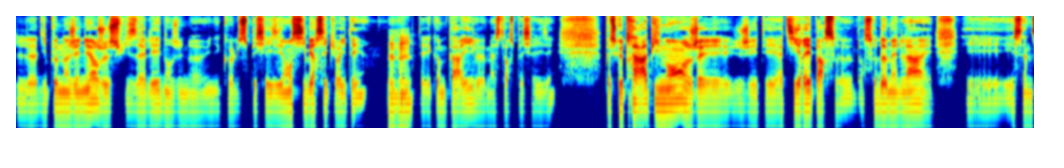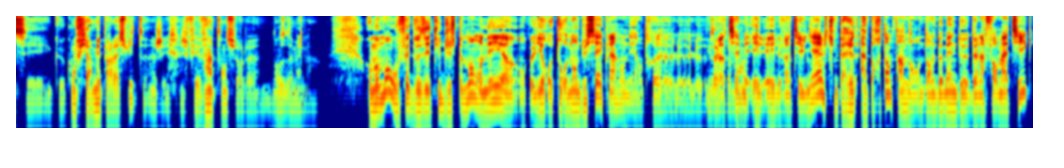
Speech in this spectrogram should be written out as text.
le diplôme d'ingénieur, je suis allé dans une, une école spécialisée en cybersécurité, Mmh Télécom Paris, le master spécialisé. Parce que très rapidement, j'ai été attiré par ce, par ce domaine-là et, et, ça ne s'est que confirmé par la suite. J'ai fait 20 ans sur le, dans ce domaine-là. Au moment où vous faites vos études, justement, on est, on peut lire au tournant du siècle. Hein. on est entre le, le 20e et, le 21e. C'est une période importante hein, dans, dans, le domaine de, de l'informatique.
